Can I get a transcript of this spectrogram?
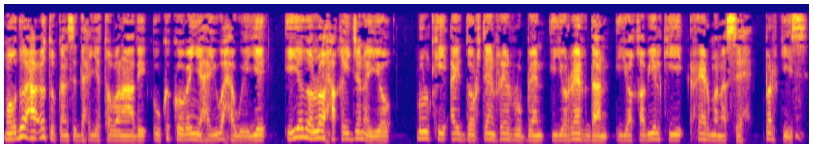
Mawduuca cutubkan saddex iyo tobanaadi uu ka kooban yahay waxa weeye iyadoo loo xaqiijinayo dhulkii ay doorteen reer ruben iyo reer dan iyo qabiilkii reer manasex barkiis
